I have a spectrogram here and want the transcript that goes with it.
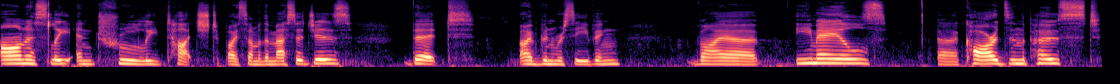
honestly and truly touched by some of the messages that I've been receiving via emails, uh, cards in the post,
